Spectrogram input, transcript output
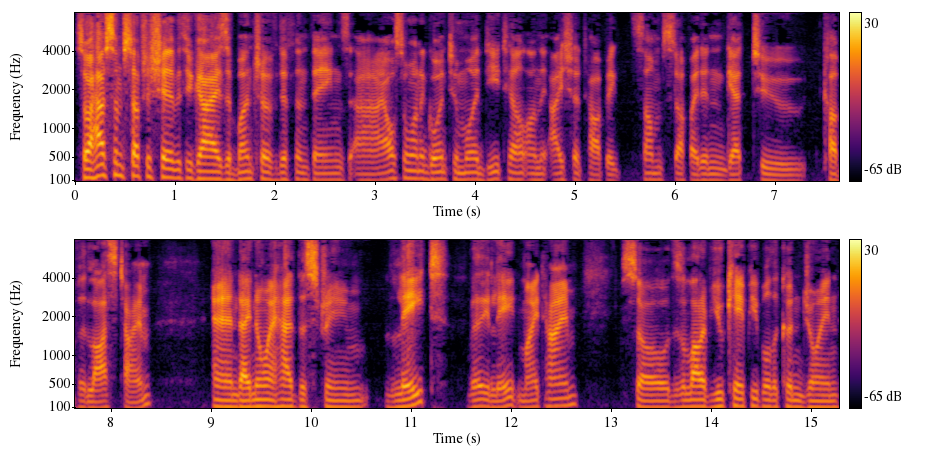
So, I have some stuff to share with you guys, a bunch of different things. Uh, I also want to go into more detail on the Aisha topic, some stuff I didn't get to cover last time. And I know I had the stream late, very late, my time. So, there's a lot of UK people that couldn't join.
